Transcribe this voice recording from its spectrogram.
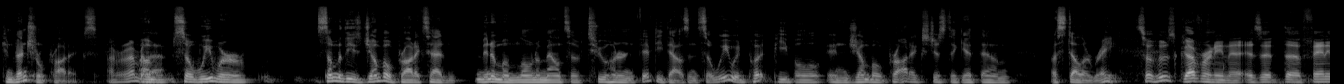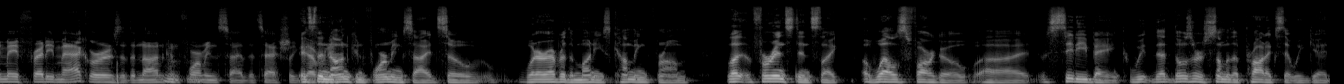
conventional products. I remember Um, so we were some of these jumbo products had minimum loan amounts of 250,000. So we would put people in jumbo products just to get them a stellar rate. So who's governing it? Is it the Fannie Mae, Freddie Mac, or is it the non-conforming side that's actually Governing? It's the non-conforming side. So wherever the money's coming from, for instance, like a Wells Fargo, uh, Citibank, we, that, those are some of the products that we get.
